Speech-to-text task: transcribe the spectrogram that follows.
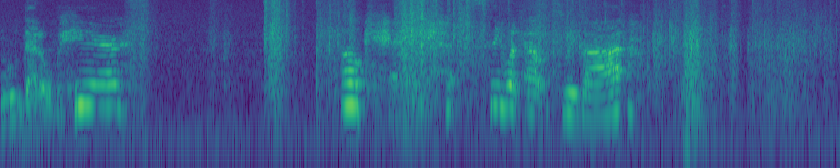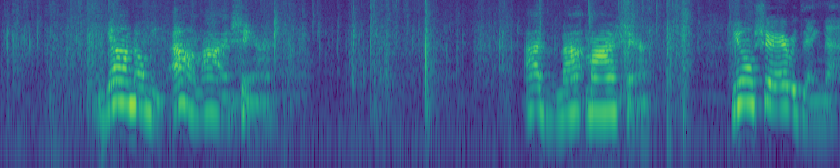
move that over here okay let's see what else we got y'all know me I don't mind sharing I do not mind sharing you don't share everything now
